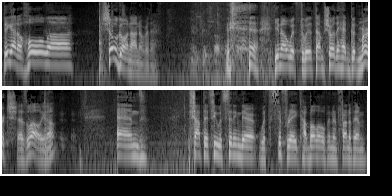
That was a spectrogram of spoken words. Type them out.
they got a whole, uh, show going on over there. And a gift shop. you know, with, with, I'm sure they had good merch as well, you know. And Shabtai was sitting there with Sifrei Kabbalah open in front of him.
